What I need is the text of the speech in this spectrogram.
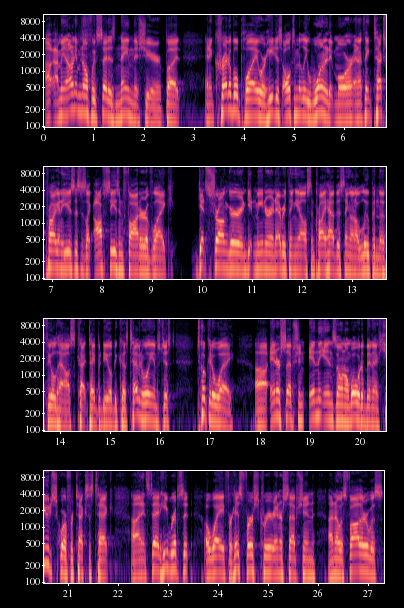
I mean, I don't even know if we've said his name this year, but an incredible play where he just ultimately wanted it more. And I think Tech's probably going to use this as like off-season fodder of like get stronger and get meaner and everything else, and probably have this thing on a loop in the field house type of deal because Tevin Williams just took it away. Uh, interception in the end zone on what would have been a huge score for Texas Tech. Uh, and instead, he rips it away for his first career interception. I know his father was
